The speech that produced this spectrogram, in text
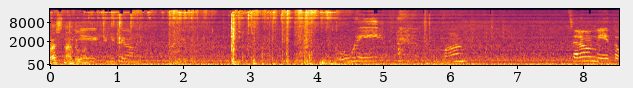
बस ना तू हे हे ठेवा ओरे. मा. चला मग मी येतो.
